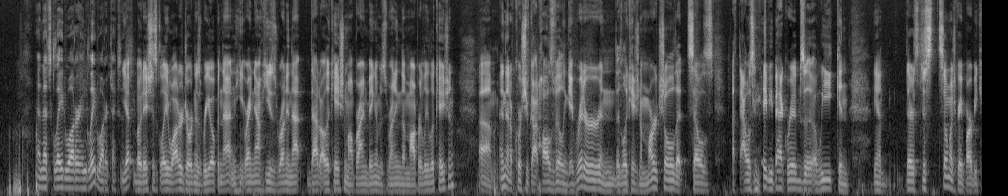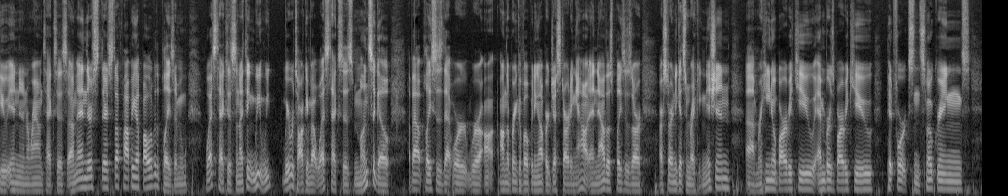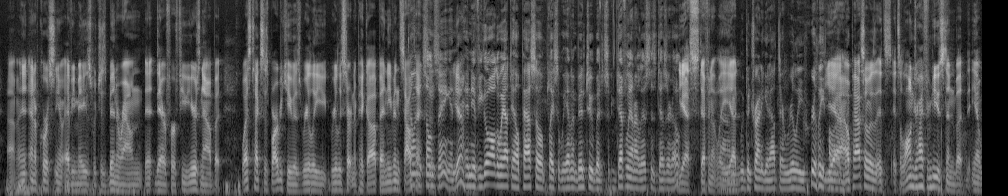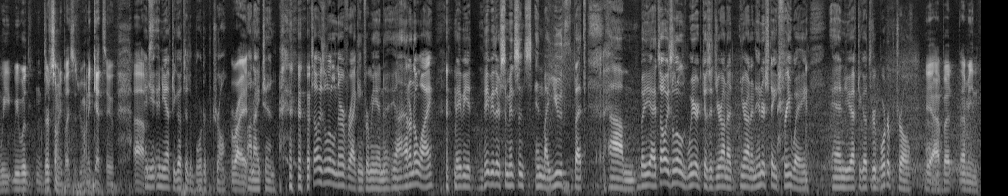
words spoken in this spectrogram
And that's Gladewater in Gladewater, Texas. Yep, Bodacious Gladewater. Jordan has reopened that, and he right now he's running that that location while Brian Bingham is running the Mobberly location. Um, and then of course you've got Hallsville and Gabe Ritter, and the location of Marshall that sells a thousand baby back ribs a, a week, and you know there's just so much great barbecue in and around Texas, um, and there's there's stuff popping up all over the place. I mean, West Texas, and I think we we, we were talking about West Texas months ago about places that were were on the brink of opening up or just starting out, and now those places are are starting to get some recognition. Um, Barbecue, Embers Barbecue, Pitforks and Smoke Rings. Um, and, and, of course, you know Evie Mae's, which has been around eh, there for a few years now, but West Texas barbecue is really really starting to pick up, and even South Telling Texas. its own thing. And, yeah. and if you go all the way out to El Paso, a place that we haven't been to, but it's definitely on our list, is Desert Oak. yes, definitely. Um, yeah, We've been trying to get out there really, really hard. yeah. El Paso is it's it's a long drive from Houston, but yeah, we we would. There's so many places we want to get to. Um, And you, and you have to go through the border patrol Right. on I ten. it's always a little nerve wracking for me, and uh, I don't know why. Maybe it, maybe there's some instance in my youth, but um, but yeah, it's always a little weird because you're on a you're on an interstate freeway, and you have to go through border patrol. Yeah, but I mean,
